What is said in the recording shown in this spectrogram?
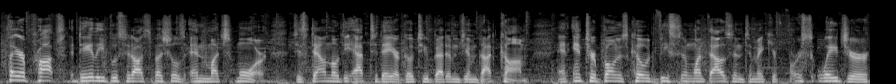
player props, daily boosted odds specials, and much more. Just download the app today or go to BetMGM.com and enter bonus code VSIN1000 to make your first wager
